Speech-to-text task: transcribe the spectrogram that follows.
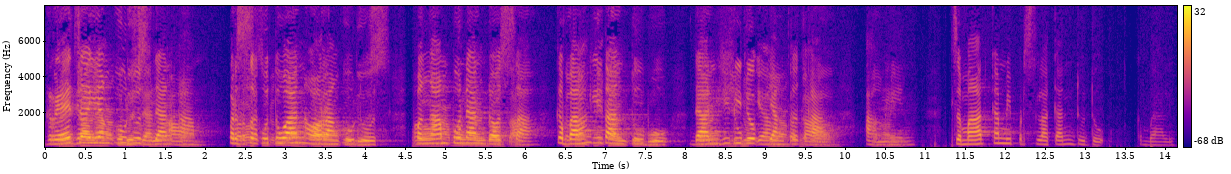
gereja yang kudus dan am, persekutuan orang kudus, pengampunan dosa, kebangkitan tubuh, dan hidup yang kekal. Amin. Jemaat kami persilakan duduk kembali.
